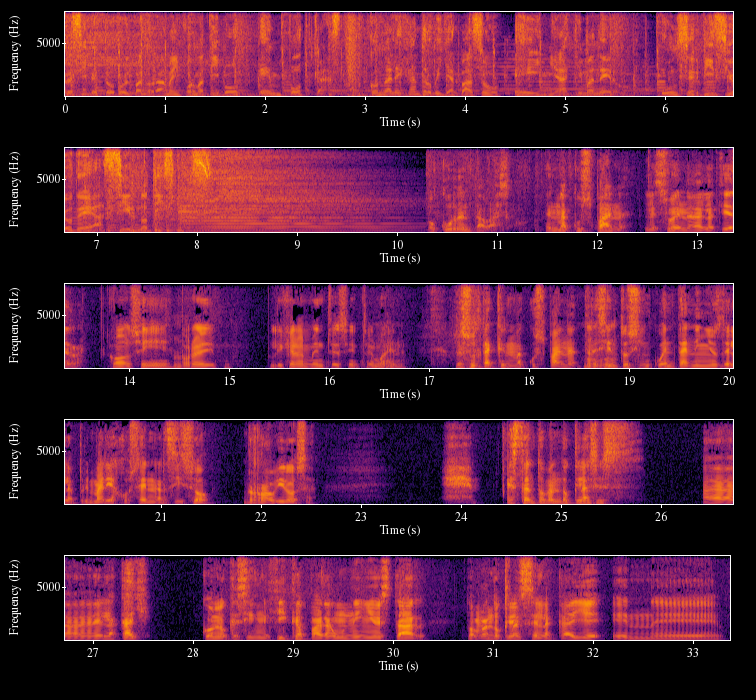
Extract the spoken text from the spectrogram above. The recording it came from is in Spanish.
Recibe todo el panorama informativo en podcast con Alejandro Villalbazo e Iñaki Manero. Un servicio de Asir Noticias. Ocurre en Tabasco, en Macuspana, le suena a la tierra. Oh, sí, por ahí ligeramente sí. Tengo Bueno, resulta que en Macuspana, 350 niños de la primaria José Narciso Rovirosa están tomando clases ah, en la calle, con lo que significa para un niño estar tomando clases en la calle en, eh,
